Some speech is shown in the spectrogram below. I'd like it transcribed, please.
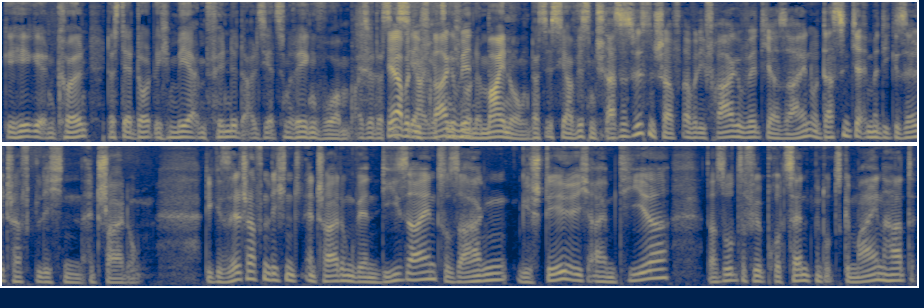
Gehege in Köln, dass der deutlich mehr empfindet als jetzt ein Regenwurm. Also das Ja, ist aber die ja Frage nicht nur wird- eine Meinung, das ist ja Wissenschaft. Das ist Wissenschaft, aber die Frage wird ja sein, und das sind ja immer die gesellschaftlichen Entscheidungen. Die gesellschaftlichen Entscheidungen werden die sein, zu sagen, gestehe ich einem Tier, das so und so viel Prozent mit uns gemein hat,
